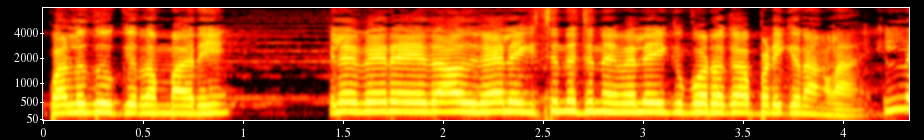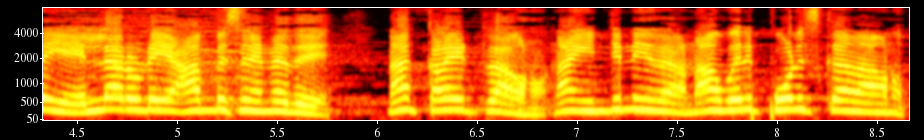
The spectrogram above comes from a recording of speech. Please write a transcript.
பழு து- மாதிரி இல்லை வேற ஏதாவது வேலைக்கு சின்ன சின்ன வேலைக்கு போறதுக்காக படிக்கிறாங்களா? இல்லை எல்லாருடைய ஆம்பிஷன் என்னது? நான் கலெக்டர் ஆகணும் நான் இன்ஜினியர் ஆகணும் நான் வெறும் போலீஸ்காரன் ஆகணும்.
